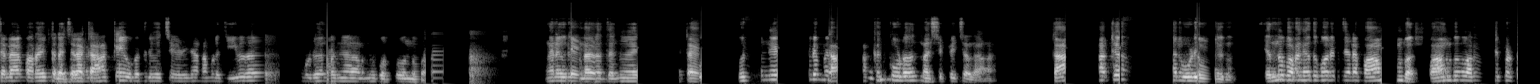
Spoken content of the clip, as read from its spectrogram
ചില പറയത്തില്ല ചില കാക്കയെ ഉപദ്രവിച്ചു കഴിഞ്ഞാൽ നമ്മൾ ജീവിതം മുഴുവൻ പറഞ്ഞു നടന്ന് കൊത്തുമെന്ന് പറയും. അങ്ങനെ ഒരു തെങ്ങ് നശിപ്പിച്ചതാണ്. കാക്ക എന്ന് പറഞ്ഞതുപോലെ ചില പാമ്പ്. പാമ്പ് പറഞ്ഞപ്പെട്ട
